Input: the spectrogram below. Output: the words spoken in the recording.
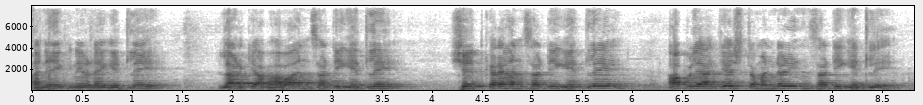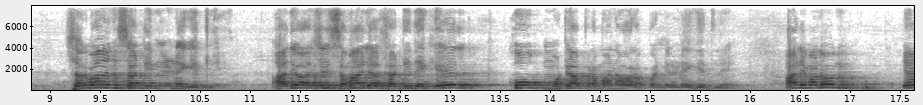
अनेक निर्णय घेतले लाडक्या भावांसाठी घेतले शेतकऱ्यांसाठी घेतले आपल्या ज्येष्ठ मंडळींसाठी घेतले सर्वांसाठी निर्णय घेतले. आदिवासी समाजासाठी देखील खूप मोठ्या प्रमाणावर आपण निर्णय घेतले. आणि म्हणून हे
